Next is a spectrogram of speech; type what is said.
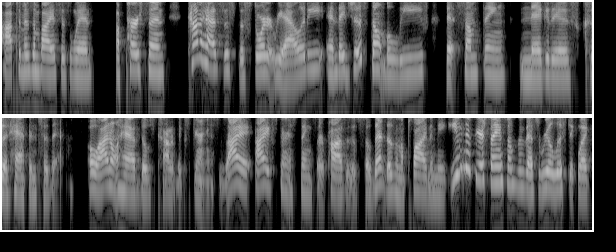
Optimism bias is when a person kind of has this distorted reality and they just don't believe that something negative could happen to them oh i don't have those kind of experiences. I i experience things that are positive so that doesn't apply to me. Even if you're saying something that's realistic like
